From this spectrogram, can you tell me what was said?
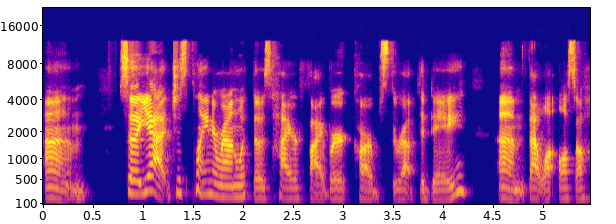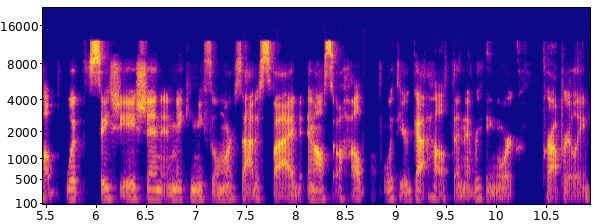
Um, so yeah, just playing around with those higher fiber carbs throughout the day. Um, that will also help with satiation and making you feel more satisfied and also help with your gut health and everything work properly.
